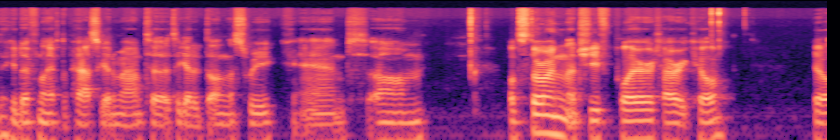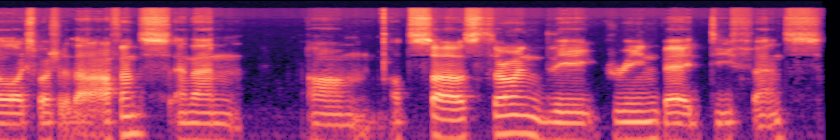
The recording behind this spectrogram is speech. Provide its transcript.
They could definitely have to pass a good amount to, to get it done this week. And um, let's throw in a chief player, Tyreek Hill, get a little exposure to that offense. And then um, let's, uh, let's throw in the Green Bay defense.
